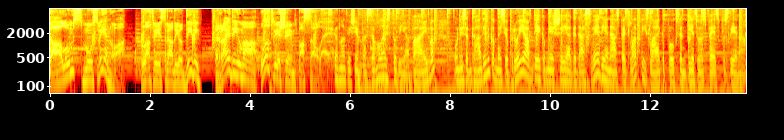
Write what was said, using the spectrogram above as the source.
Tālums mūs vieno. Latvijas Rādio 2 Raidījumā Latviešiem pasaulē. Skan Latviešiem pasaulē studijā Baiva, un es atgādinu, ka mēs joprojām tiekamies šajā gadā svētdienās pēc Latvijas laika pulksten 5. pēcpusdienā.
